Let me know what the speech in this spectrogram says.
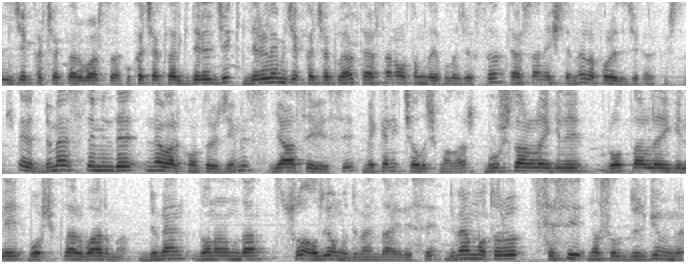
giderilebilecek kaçaklar varsa bu kaçaklar giderilecek. Giderilemeyecek kaçaklar tersane ortamında yapılacaksa tersane işlerine rapor edecek arkadaşlar. Evet dümen sisteminde ne var kontrol edeceğimiz? Yağ seviyesi, mekanik çalışmalar, burçlarla ilgili, rotlarla ilgili boşluklar var mı? Dümen donanımdan su alıyor mu dümen dairesi? Dümen motoru sesi nasıl? Düzgün mü?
